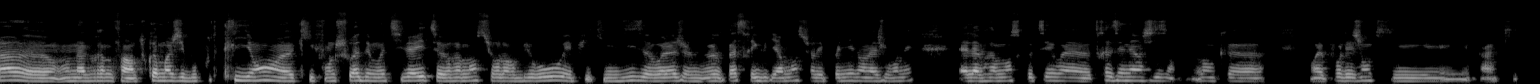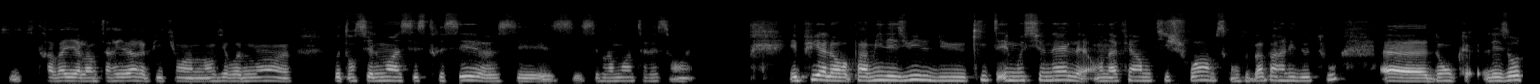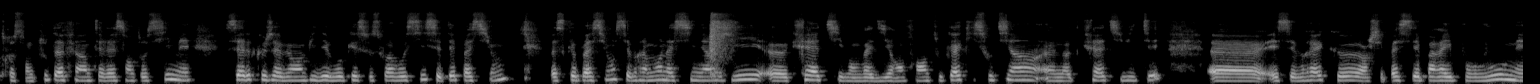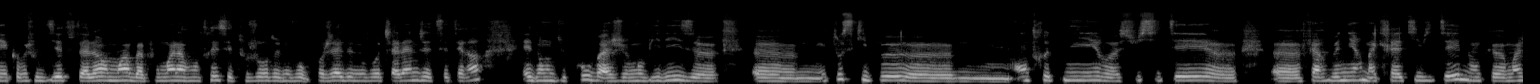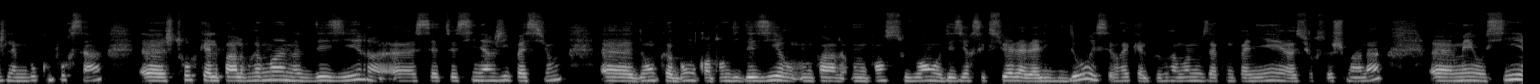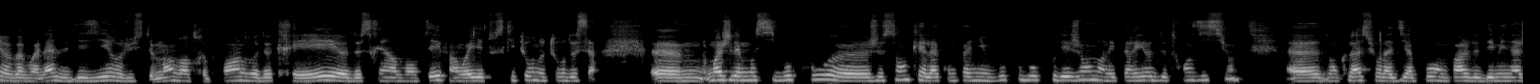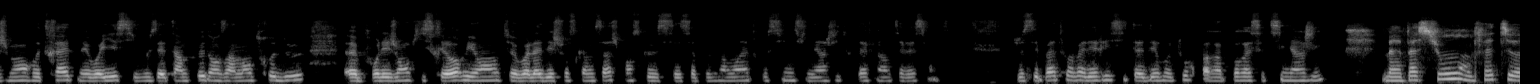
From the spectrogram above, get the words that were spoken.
on a vraiment, enfin, en tout cas, moi j'ai beaucoup de clients qui font le choix de Motivate vraiment sur leur bureau et puis qui me disent voilà, je me passe régulièrement sur les poignets dans la journée elle a vraiment ce côté ouais, très énergisant. Donc, euh, ouais, pour les gens qui, travaillent à l'intérieur et puis qui ont un environnement euh, potentiellement assez stressé, euh, c'est vraiment intéressant. Et puis, alors, parmi les huiles du kit émotionnel, on a fait un petit choix parce qu'on ne peut pas parler de tout. Euh, donc, les autres sont tout à fait intéressantes aussi, mais celle que j'avais envie d'évoquer ce soir aussi, c'était Passion. Parce que Passion, c'est vraiment la synergie euh, créative, on va dire, enfin, en tout cas, qui soutient euh, notre créativité. et c'est vrai que, alors, je ne sais pas si c'est pareil pour vous, mais comme je vous le disais tout à l'heure, moi, bah, pour moi, la rentrée, c'est toujours de nouveaux projets, de nouveaux challenges, etc. Et donc, du coup, bah, je mobilise euh, euh, tout ce qui peut euh, entretenir, susciter, faire venir ma créativité. Donc moi, je l'aime beaucoup pour ça. je trouve qu'elle parle vraiment à notre désir, cette synergie passion. donc bon, quand on dit désir, on, pense souvent au désir sexuel, à la libido, et c'est vrai qu'elle peut vraiment nous accompagner sur ce chemin-là. mais aussi, bah, voilà, le désir justement d'entreprendre, de créer, de se réinventer. Enfin, vous voyez tout ce qui tourne autour de ça. Euh, moi, je l'aime aussi beaucoup. Euh, je sens qu'elle accompagne beaucoup, beaucoup les gens dans les périodes de transition. Euh, donc là, sur la diapo, on parle de déménagement, retraite, mais voyez, si vous êtes un peu dans un entre-deux, pour les gens qui se réorientent, voilà, des choses comme ça, je pense que ça, peut vraiment être aussi une synergie tout à fait intéressante. Je ne sais pas, toi, Valérie, si tu as des retours par rapport à cette synergie? Ma passion, en fait,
